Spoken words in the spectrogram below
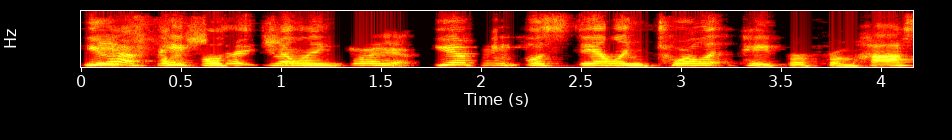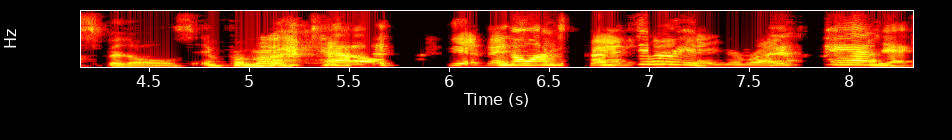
You have people stealing. You have people stealing toilet paper from hospitals and from right. hotels. yeah, that's no, I'm, I'm serious. Yeah, you're right. That's panic.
